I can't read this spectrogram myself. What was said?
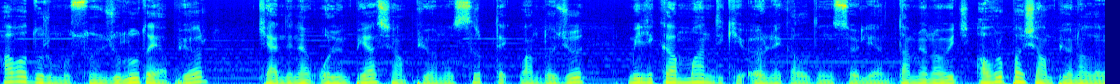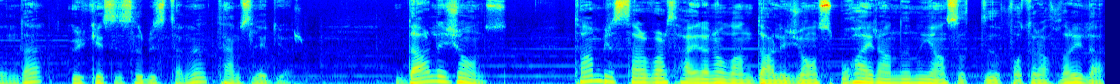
hava durumu sunuculuğu da yapıyor. Kendine olimpiyat şampiyonu Sırp tekvandocu Milika Mandik'i örnek aldığını söyleyen Damjanovic Avrupa şampiyonalarında ülkesi Sırbistan'ı temsil ediyor. Darley Jones Tam bir Star Wars hayranı olan Darley Jones bu hayranlığını yansıttığı fotoğraflarıyla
